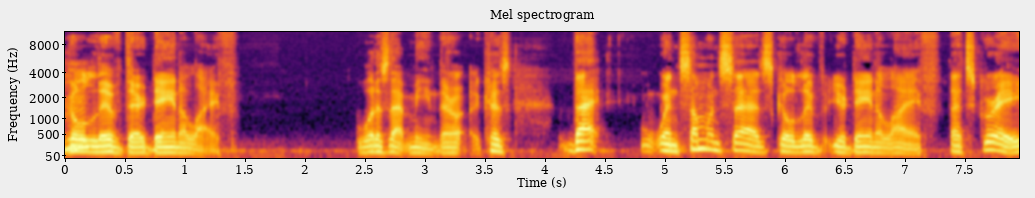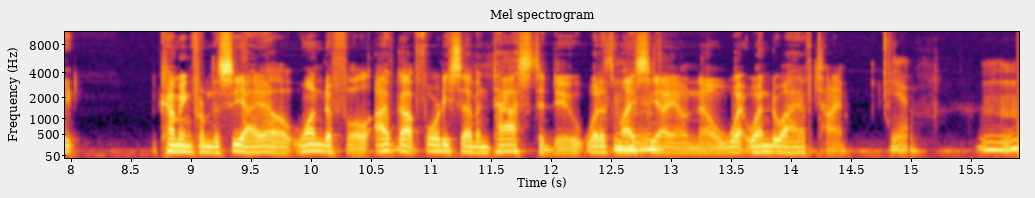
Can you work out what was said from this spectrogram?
Go live their day in a life. What does that mean? There because that when someone says go live your day in a life that's great. Coming from the cio wonderful. I've got 47 tasks to do. What does my cio know? Wh- when do i have time? Yeah. Mm-hmm.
